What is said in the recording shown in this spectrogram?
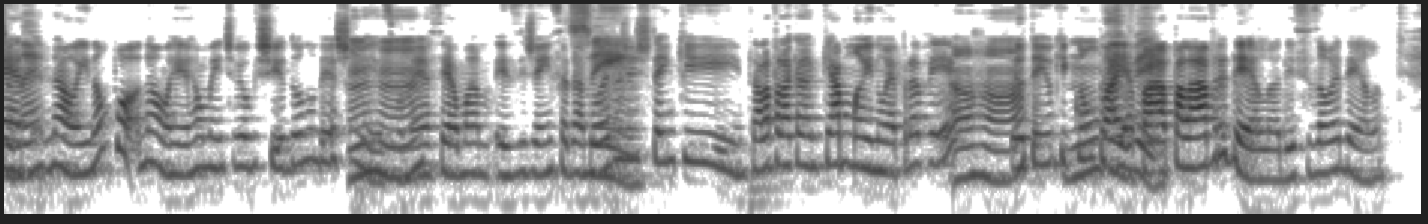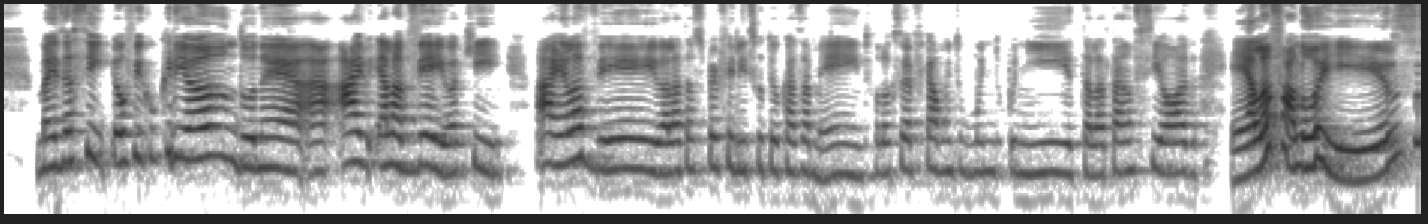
jeito, né? Não, e não pode. Não, é realmente ver o vestido eu não deixo Uhum. mesmo, né? Se é uma exigência da Sim. noiva, a gente tem que. Se ela falar que- a mãe não é pra ver, Aham. eu tenho que não cumprir. vai A ver. A, palavra é dela, a decisão é dela. Mas assim, eu fico criando, né? Ai, ela veio aqui. Ah, ela veio, ela tá super feliz com o teu casamento, falou que você vai ficar muito, muito bonita, ela tá ansiosa. Ela falou isso?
